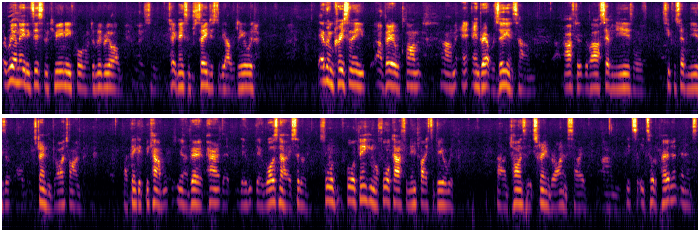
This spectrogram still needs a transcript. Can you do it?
A real need exists in the community for delivery of sort of techniques and procedures to be able to deal with ever increasingly variable climate um, and, and drought resilience. Um, after the last seven years or six or seven years of, of extremely dry time, I think it's become you know very apparent that there, there was no sort of forward, forward thinking or forecasting in place to deal with um, times of extreme dryness. So um, it's it's sort of pertinent, and it's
